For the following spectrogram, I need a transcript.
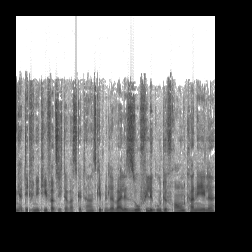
Ja, definitiv hat sich da was getan. Es gibt mittlerweile so viele gute Frauenkanäle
